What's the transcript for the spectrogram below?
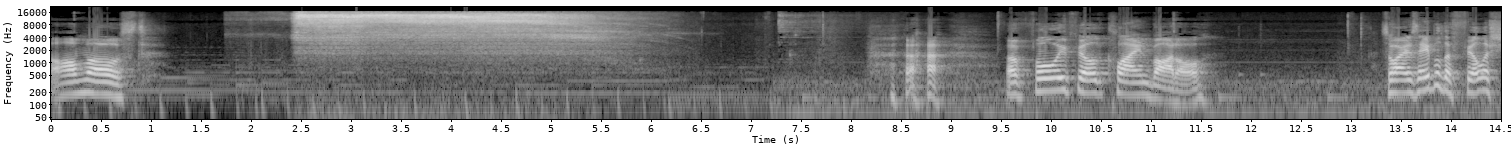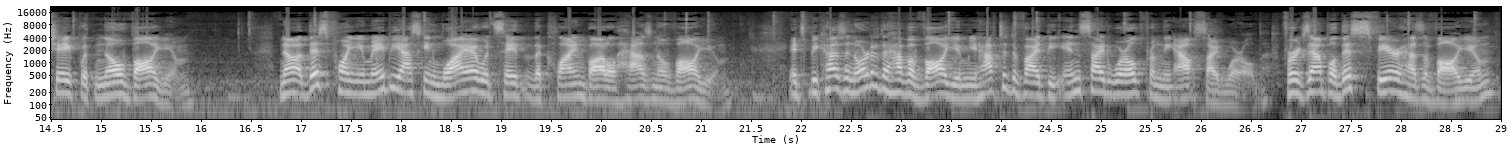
Almost. a fully filled Klein bottle. So I was able to fill a shape with no volume. Now, at this point, you may be asking why I would say that the Klein bottle has no volume. It's because in order to have a volume, you have to divide the inside world from the outside world. For example, this sphere has a volume.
